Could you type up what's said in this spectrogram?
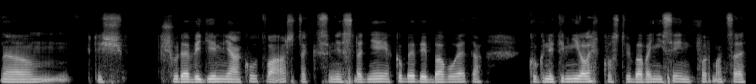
um, když všude vidím nějakou tvář, tak se mě snadněji jakoby vybavuje ta kognitivní lehkost vybavení si informace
